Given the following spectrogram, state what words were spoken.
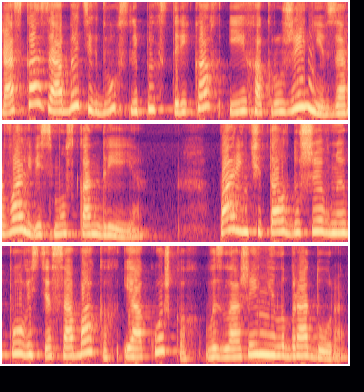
Рассказы об этих двух слепых стариках и их окружении взорвали весь мозг Андрея. Парень читал душевную повесть о собаках и о кошках в изложении лабрадора.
